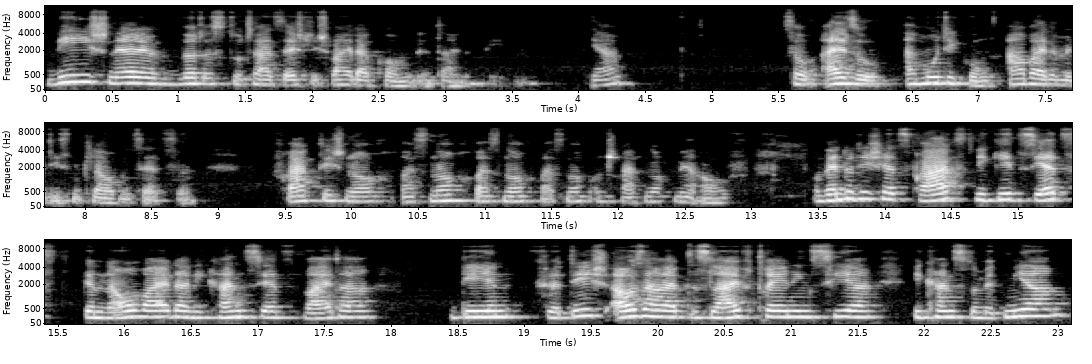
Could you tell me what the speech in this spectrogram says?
Wie schnell würdest du tatsächlich weiterkommen in deinem Leben? Ja? So, also Ermutigung, arbeite mit diesen Glaubenssätzen. Frag dich noch, was noch, was noch, was noch und schreib noch mehr auf. Und wenn du dich jetzt fragst, wie geht es jetzt genau weiter, wie kann es jetzt weitergehen für dich außerhalb des Live-Trainings hier, wie kannst du mit mir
